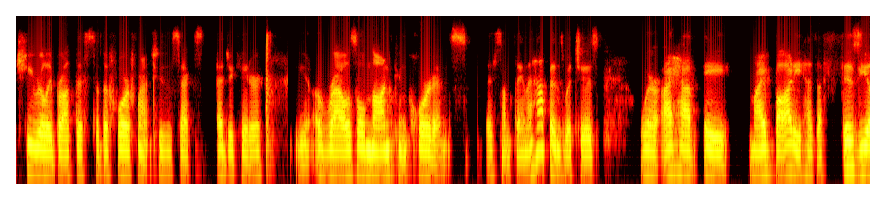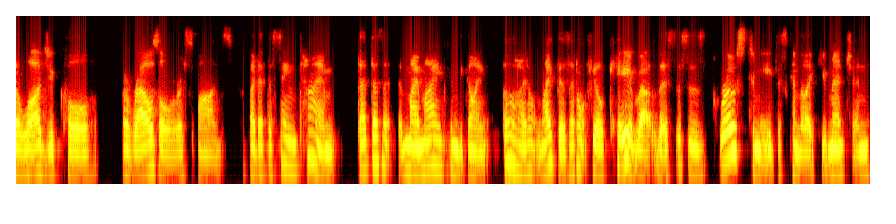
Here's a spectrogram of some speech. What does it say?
She really brought this to the forefront. She's a sex educator. You know, arousal non-concordance is something that happens, which is where I have a my body has a physiological arousal response, but at the same time, that doesn't my mind can be going oh i don't like this. I don't feel okay about this. This is gross to me just kind of like you mentioned.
